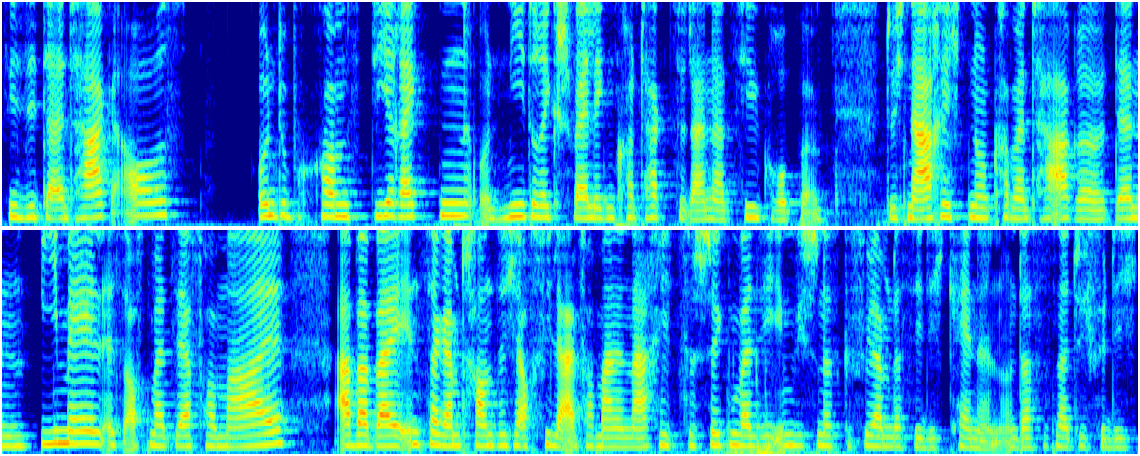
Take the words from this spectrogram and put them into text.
Wie sieht dein Tag aus? Und du bekommst direkten und niedrigschwelligen Kontakt zu deiner Zielgruppe durch Nachrichten und Kommentare. Denn E-Mail ist oftmals sehr formal, aber bei Instagram trauen sich auch viele einfach mal eine Nachricht zu schicken, weil sie irgendwie schon das Gefühl haben, dass sie dich kennen. Und das ist natürlich für dich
